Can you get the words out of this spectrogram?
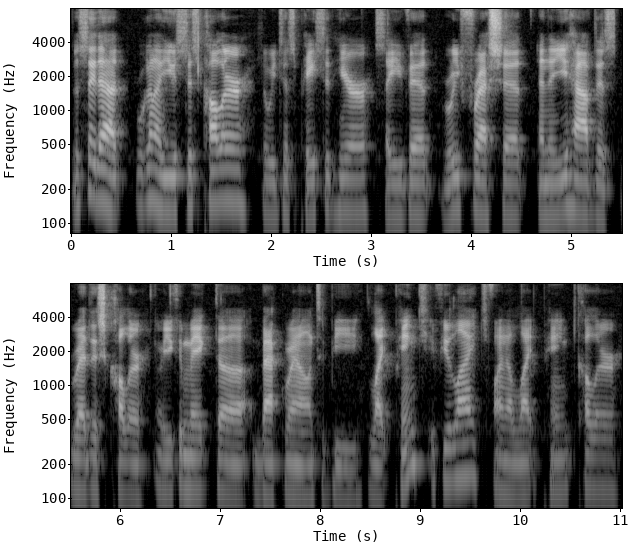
Let's say that we're gonna use this color, so we just paste it here, save it, refresh it, and then you have this reddish color, or you can make the back background to be light pink if you like. Find a light pink color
